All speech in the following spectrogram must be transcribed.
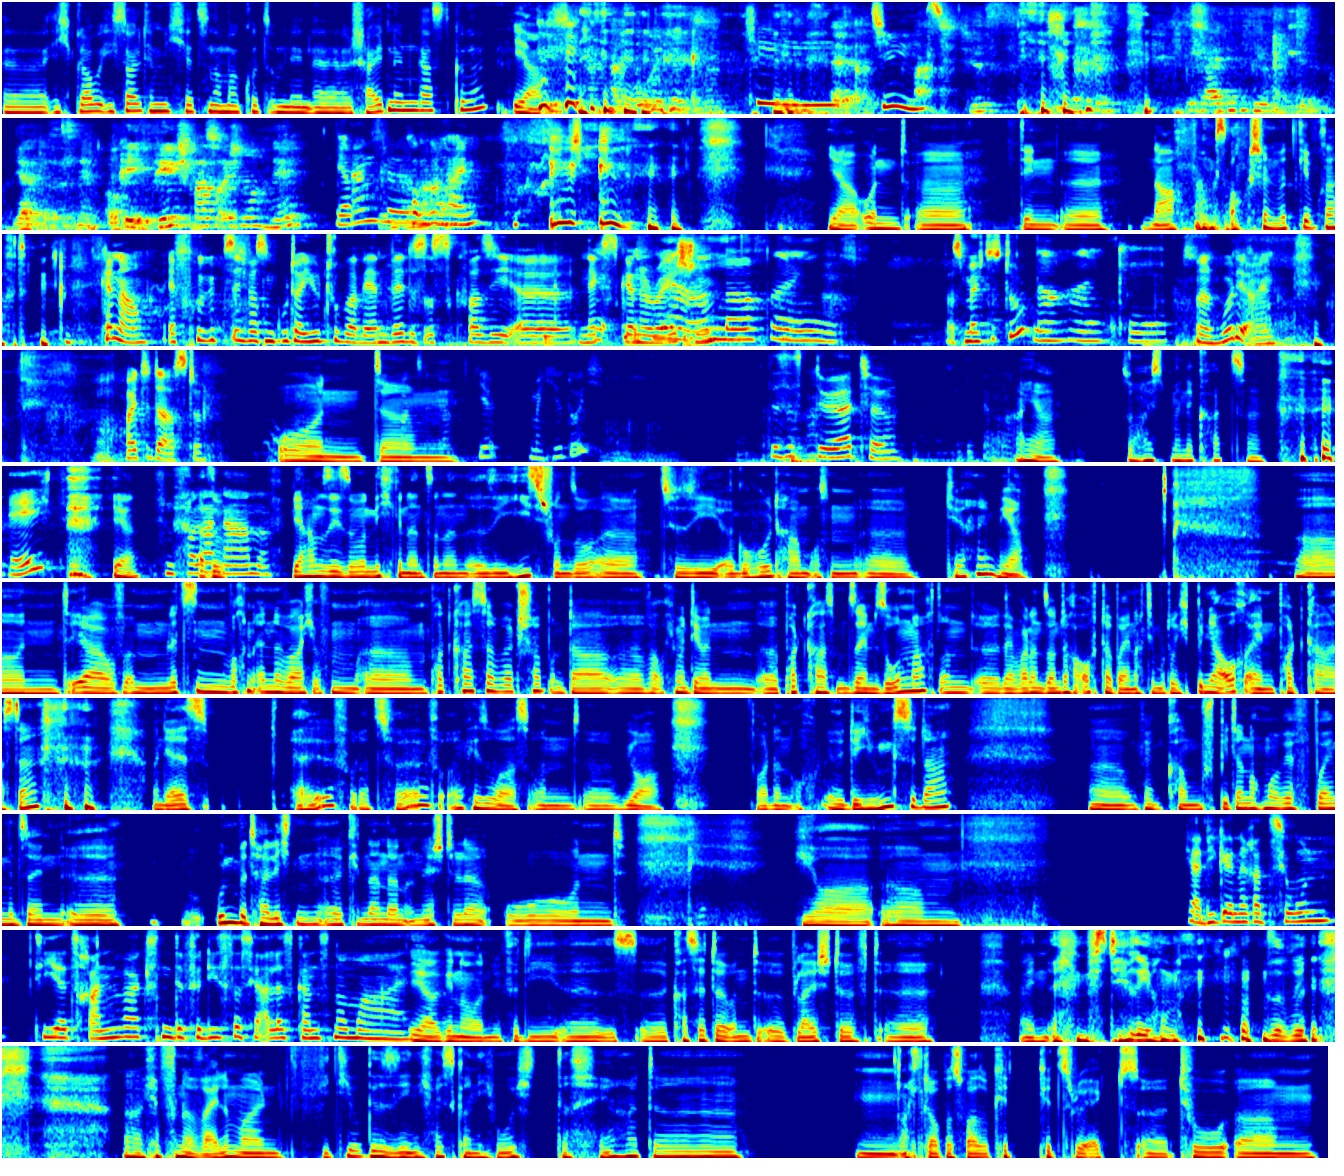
äh, ich glaube, ich sollte mich jetzt noch mal kurz um den äh, scheidenden Gast kümmern. Ja. Tschüss. Ja, das ist nett. Okay, viel Spaß euch noch, ne? Ja, Danke. komm gut heim. Ja, und äh, den äh, Nachwuchs auch schon mitgebracht. Genau. Er früh sich, was ein guter YouTuber werden will. Das ist quasi äh, Next Generation. Ja, noch ein, Was möchtest du? noch ein Kind. Dann hol dir einen. Heute darfst du. Und ähm, Hier, geh mal hier durch. Das ist Dörte. ah ja, so heißt meine Katze. Echt? ja. ist ein toller Also- Name. Wir haben sie so nicht genannt, sondern äh, sie hieß schon so, äh, als wir sie äh, geholt haben aus dem äh, Tierheim, ja. Und ja, auf, im letzten Wochenende war ich auf dem ähm, Podcaster-Workshop und da äh, war auch jemand, der einen äh, Podcast mit seinem Sohn macht und äh, der war dann Sonntag auch dabei nach dem Motto, ich bin ja auch ein Podcaster. Und der ist elf oder zwölf, irgendwie sowas. Und äh, ja, war dann auch äh, der Jüngste da. Äh, dann kam später nochmal wer vorbei mit seinen unbeteiligten Kindern dann an der Stelle. Und ja, ähm, Ja, die Generation, die jetzt ranwachsen, für die ist das ja alles ganz normal. ja genau, für die äh, ist äh, Kassette und äh, Bleistift äh, ein Mysterium. Äh, ich habe vor einer Weile mal ein Video gesehen, ich weiß gar nicht, wo ich das her hatte. Hm, ich glaube, das war so Kid, Kids React äh, to ähm,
